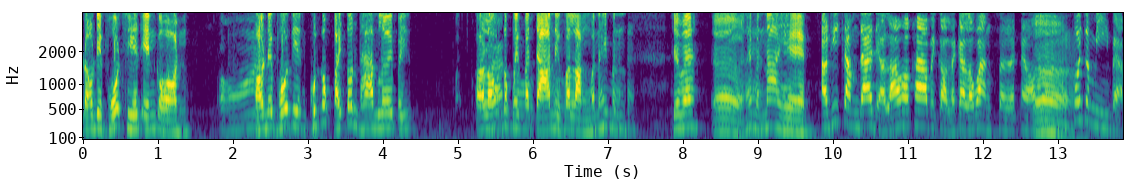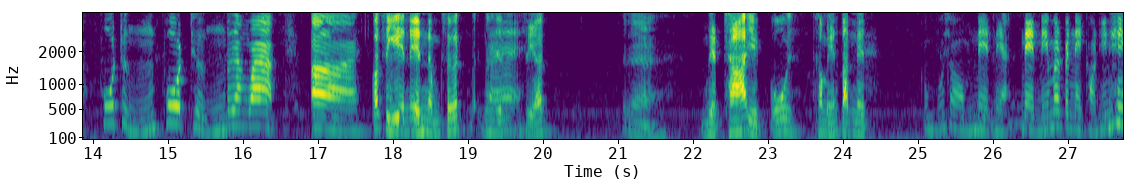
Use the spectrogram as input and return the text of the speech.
เราในโพสต์ CNN ก่อน อ๋อ เอาในโพสต์ CNN คุณต้องไปต้นทางเลยไปเอาเราต้องไปประจานในฝรั่งมันให้มัน ใช่ไหมเออ ให้มันหน้าแหก เอาที่จำได้เดี๋ยวเล่าคร่าวๆไปก่อนละกันระหว่างเซิร์ชเนาะเออ ก็จะมีแบบ พูดถึงพูดถึงเรื่องว่าเอ่อ ก็ CNN น่ะมึงเซิร์ชมันจะเออ เสียเออเน็ตช้าอีก โอ้ยเขมรตัดเน็ต คุณผู้ชมเน็ตเนี่ยเน็ตนี้มันเป็นเน็ตของที่นี่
